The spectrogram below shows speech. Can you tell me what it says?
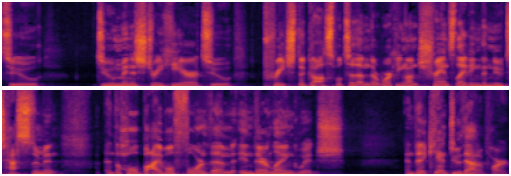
to do ministry here, to preach the gospel to them. They're working on translating the New Testament and the whole Bible for them in their language. And they can't do that apart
